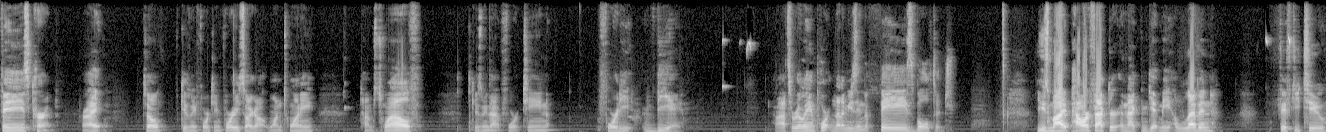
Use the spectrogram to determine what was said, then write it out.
phase current, right? So gives me 1440, so I got 120 times 12 gives me that 1440 VA. That's really important that I'm using the phase voltage. Use my power factor and that can get me 1152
